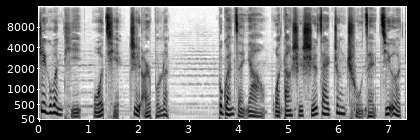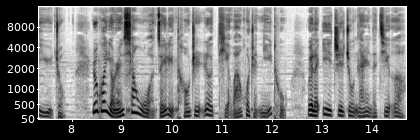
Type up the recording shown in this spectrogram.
这个问题我且置而不论。不管怎样，我当时实在正处在饥饿地狱中。如果有人向我嘴里投掷热铁丸或者泥土，为了抑制住男人的饥饿，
